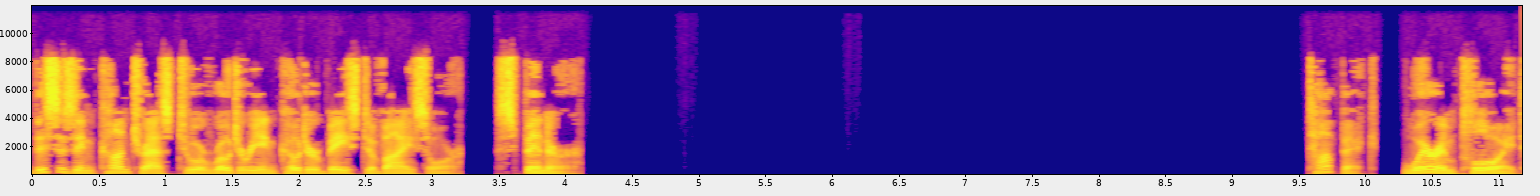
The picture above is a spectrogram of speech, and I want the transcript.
This is in contrast to a rotary encoder-based device or spinner. Where employed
